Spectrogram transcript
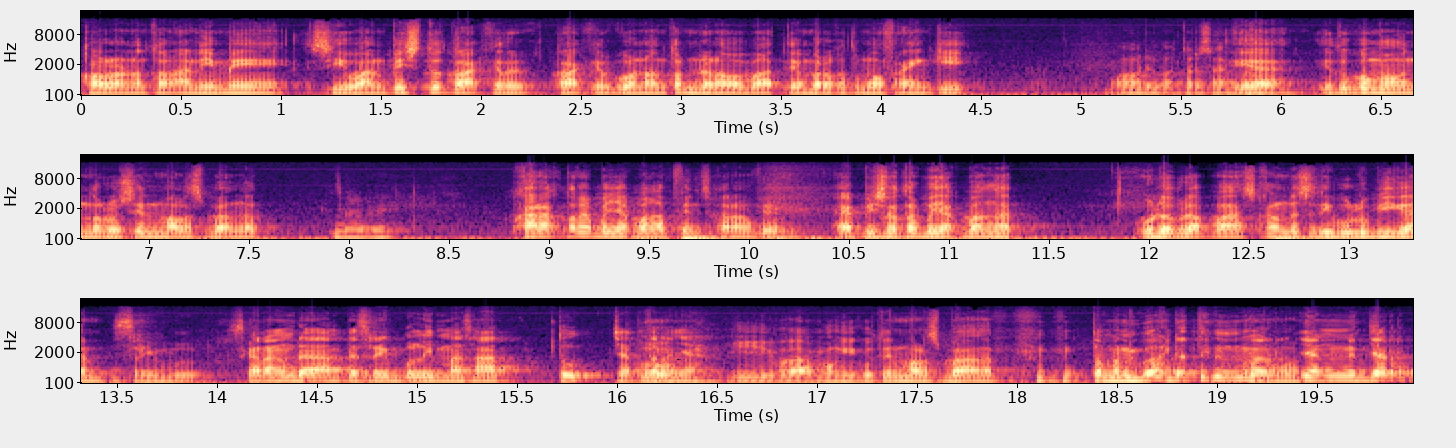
kalau nonton anime si One Piece tuh terakhir terakhir gue nonton udah lama banget yang baru ketemu Frankie. Oh, di Water Seven. Iya, itu gue mau nerusin males banget. Kenapa? Karakternya banyak banget Vin sekarang Vin. Episode banyak banget. Udah berapa? Sekarang udah seribu lebih kan? Seribu. Sekarang udah sampai 1051 Tuh, chapternya. gila mau ngikutin males banget. Temen gua ada tuh yang, baru- yang ngejar,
